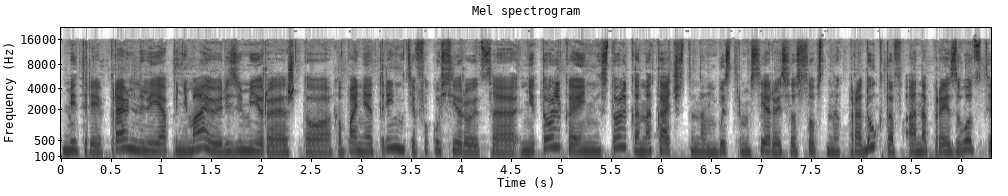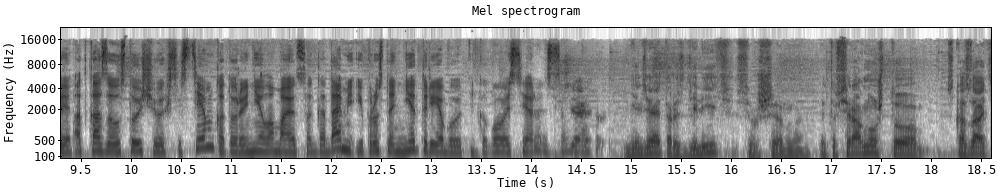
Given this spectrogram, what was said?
Дмитрий, правильно ли я понимаю, резюмируя, что компания Trinity фокусируется не только и не столько на качественном быстром сервисе собственных продуктов, а на производстве отказоустойчивых систем, которые не ломаются годами и просто не требуют никакого сервиса? Нельзя это, нельзя это разделить совершенно. Это все равно, что сказать,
